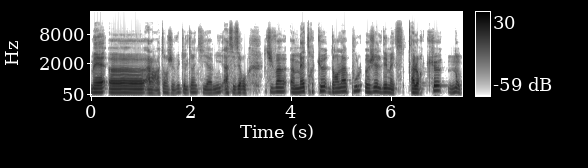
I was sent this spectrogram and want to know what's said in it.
Mais euh, alors attends, j'ai vu quelqu'un qui a mis ah c'est zéro. Tu vas euh, mettre que dans la poule EGL Mex. Alors que non.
